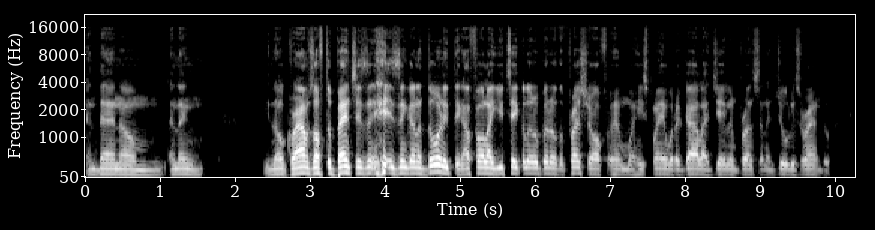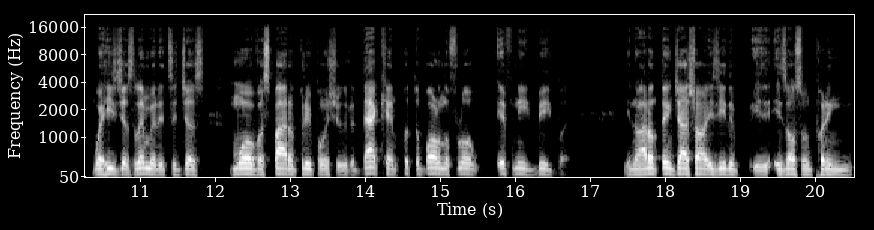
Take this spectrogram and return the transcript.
and then um and then you know Grimes off the bench isn't isn't gonna do anything. I feel like you take a little bit of the pressure off of him when he's playing with a guy like Jalen Brunson and Julius Randle, where he's just limited to just more of a spot of three point shooter that can put the ball on the floor if need be, but you know, I don't think Josh Hart is either is also putting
